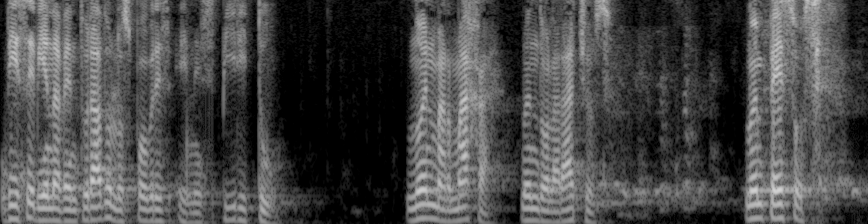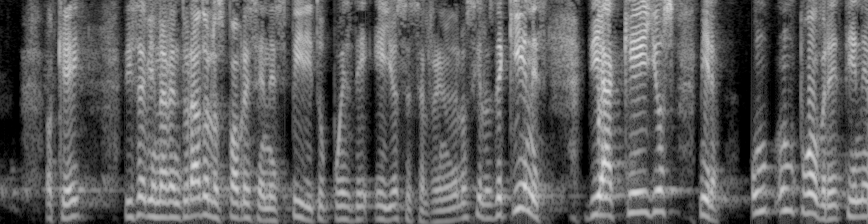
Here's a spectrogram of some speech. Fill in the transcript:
Dice, bienaventurados los pobres en espíritu no en marmaja, no en dolarachos, no en pesos. ¿Ok? Dice, bienaventurados los pobres en espíritu, pues de ellos es el reino de los cielos. ¿De quiénes? De aquellos, mira, un, un pobre tiene,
